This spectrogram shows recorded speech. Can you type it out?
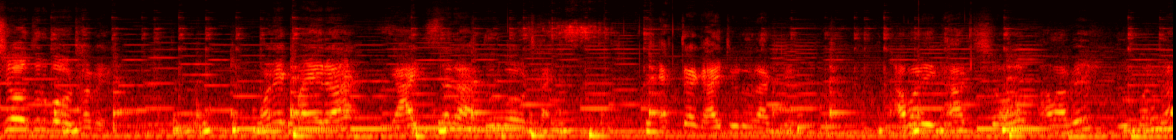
সহ দুর্বা উঠাবে। অনেক মায়েরা গাইড ছাড়া দুর্বা উঠায়। একটা গাইড হলো রাখবে। আবার এই ঘাট সহ আমাবেন দুর্বাটা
